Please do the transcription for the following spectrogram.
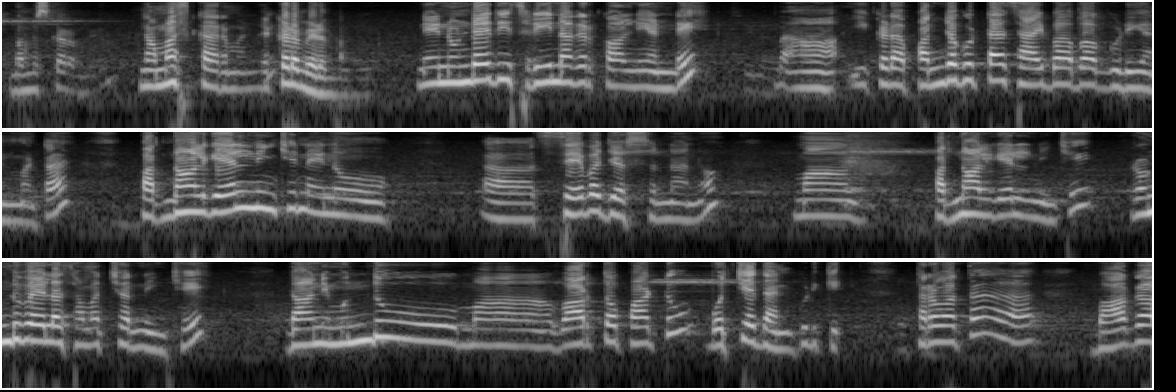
నమస్కారం మేడం. నమస్కారం అండి. ఎక్కడ మేడం? ఇది? నేను ఉండేది శ్రీనగర్ కాలనీ అండి. ఇక్కడ పంజగుట్ట సాయిబాబా గుడి అనమాట పద్నాలుగేళ్ళ నుంచి నేను సేవ చేస్తున్నాను. మా పద్నాలుగేళ్ళ నుంచి రెండు వేల సంవత్సరం నుంచి దాని ముందు మా వారితో పాటు వచ్చేదాన్ని గుడికి. తర్వాత బాగా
